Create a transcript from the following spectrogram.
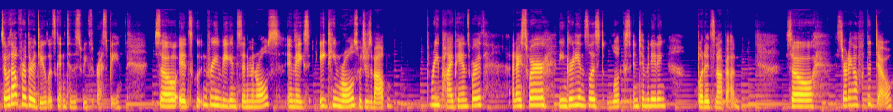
so without further ado, let's get into this week's recipe. So it's gluten free and vegan cinnamon rolls. It makes 18 rolls, which is about three pie pans worth. And I swear the ingredients list looks intimidating, but it's not bad. So, starting off with the dough,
